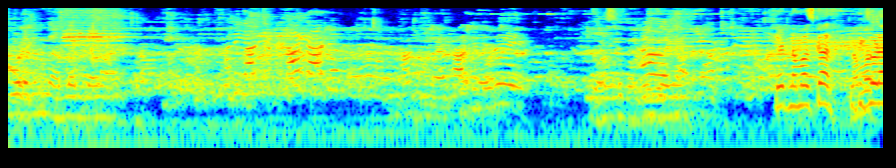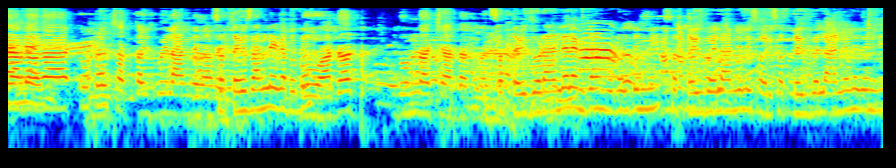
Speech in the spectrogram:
जोड्या त्यांनी आणल्या मित्रांनो. शेठ नमस्कार. किती जोड्या नमस्कार आणल्या? दादा टोटल सत्तावीस बैल आणले दादा. सत्तावीस आणले का हो टोटल आता दोन दात चार दात पण. सत्तावीस जोड्या आणलेल्या आहे मित्रांनो टोटल त्यांनी. सत्तावीस बैल आणलेले सॉरी सत्तावीस बैल आणलेले त्यांनी.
